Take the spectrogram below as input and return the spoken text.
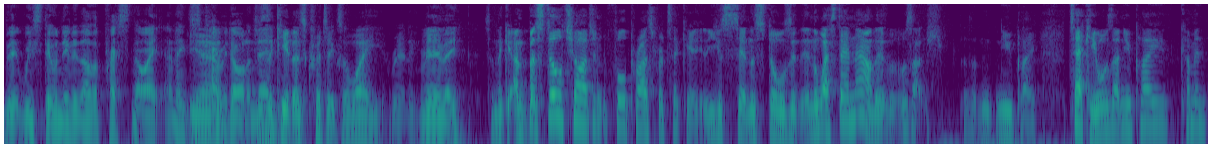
we still need another press night," and they just Yeah, carried on. And just then to keep those critics away, really. really, So they, and, but still charging full price for a ticket. You can sit in the stalls in, in the West End now. There- What was that, was that new play? Techie, what was that new play coming?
